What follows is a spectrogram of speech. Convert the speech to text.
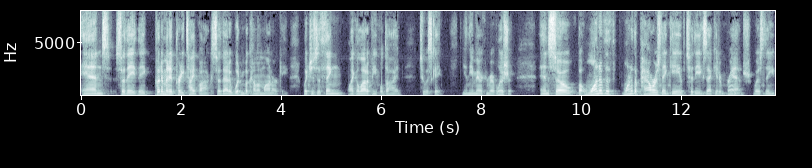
and so they they put him in a pretty tight box so that it wouldn't become a monarchy, which is a thing like a lot of people died to escape in the American Revolution. And so, but one of the one of the powers they gave to the executive branch was the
